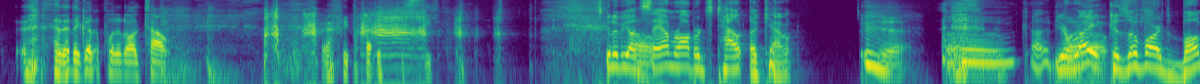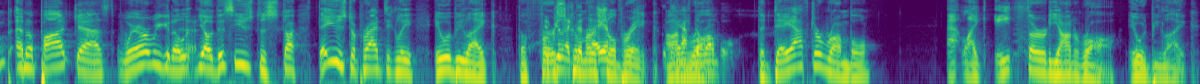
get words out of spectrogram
and then they're gonna put it on tout. For Everybody to see. It's going to be on Oh. Sam Roberts' tout account. Yeah. Oh God, you're But, right. Because so far it's bump and a podcast. Where are we going to? Yo, this used to start. They used to practically. It would be like the first like commercial after- break the day on Raw. Rumble. The day after Rumble, at like eight thirty on Raw, it would be like.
